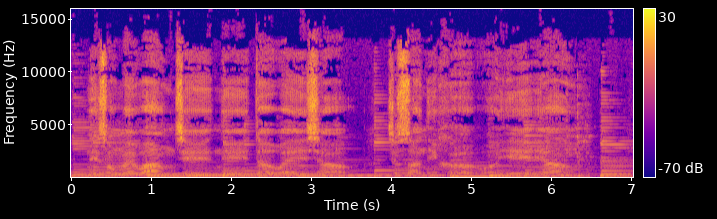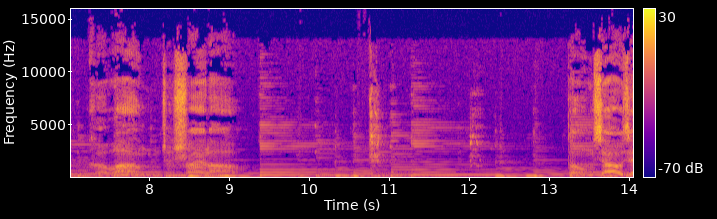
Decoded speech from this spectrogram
你从没忘记你微笑，就算你和我一样渴望着衰老。董小姐，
